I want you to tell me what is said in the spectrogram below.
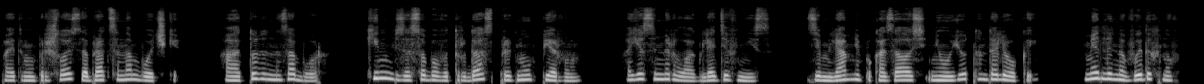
поэтому пришлось забраться на бочки, а оттуда на забор. Кин без особого труда спрыгнул первым, а я замерла, глядя вниз. Земля мне показалась неуютно далекой. Медленно выдохнув,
